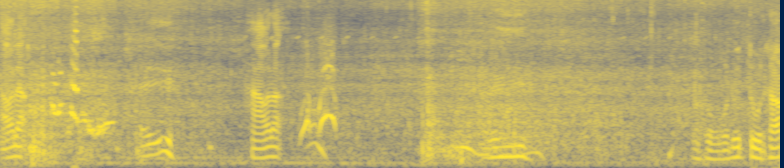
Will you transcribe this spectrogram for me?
เอาละเอ้ยหาวละเอ้ยโอ้โหดูตูดเขา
